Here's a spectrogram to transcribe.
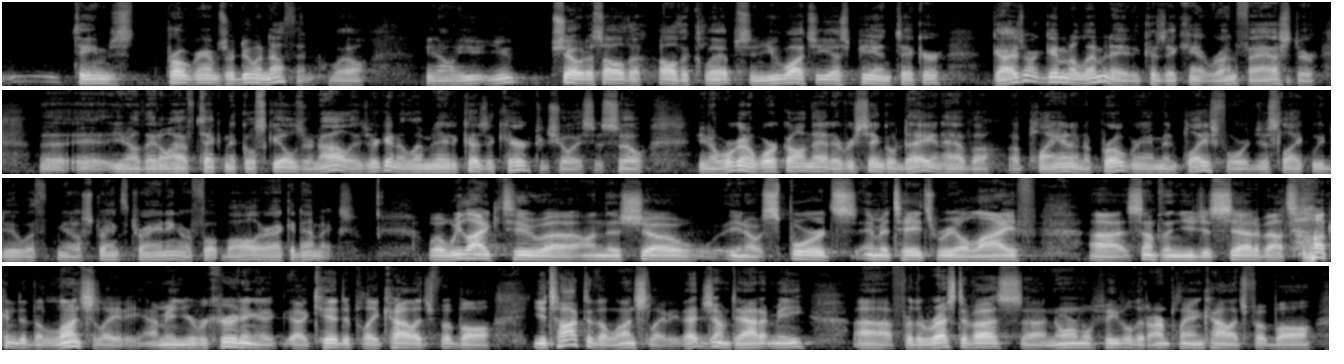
teams programs are doing nothing. Well, you know, you, you showed us all the all the clips, and you watch ESPN ticker. Guys aren't getting eliminated because they can't run fast or uh, you know they don't have technical skills or knowledge. They're getting eliminated because of character choices. So you know we're going to work on that every single day and have a, a, plan and a program in place for it just like we do with you know strength training or football or academics well, we like to, uh, on this show, you know, sports imitates real life. Uh, something you just said about talking to the lunch lady. I mean, you're recruiting a, a, kid to play college football. You talk to the lunch lady. That jumped out at me. Uh, for the rest of us, uh, normal people that aren't playing college football,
